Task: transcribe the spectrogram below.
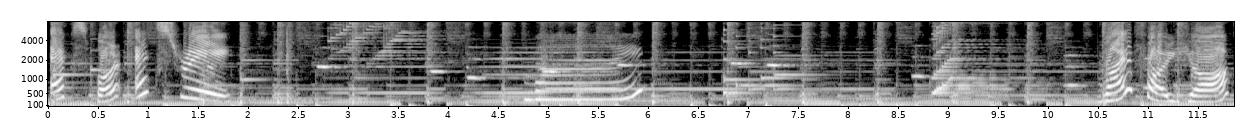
X for X-ray. Y. Y for York.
